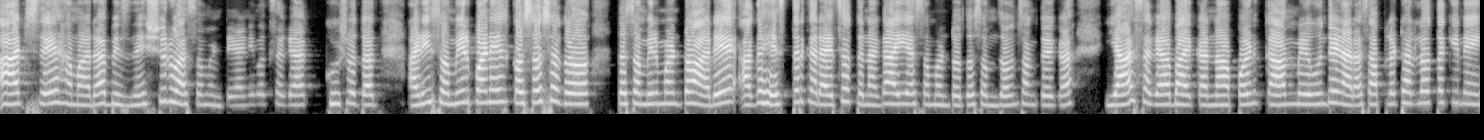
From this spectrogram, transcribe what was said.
आज से हमारा बिझनेस सुरू असं म्हणते. आणि मग सगळ्या खुश होतात. आणि समीर पण हे कसं सगळं? तर समीर म्हणतो अरे अगं हेच तर करायचं होतं ना ग आई असं म्हणतो. तो समजावून सांगतोय का? या सगळ्या बायकांना आपण काम मिळवून देणार असं आपलं ठरलं होतं की नाही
